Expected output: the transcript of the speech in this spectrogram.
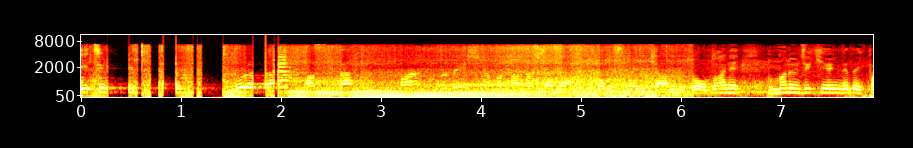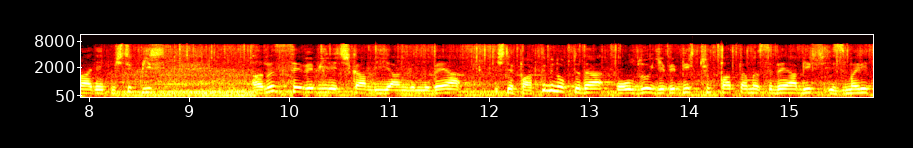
getiriyor. Burada aslında ma- vatandaşlarla konuşma imkanımız oldu. Hani bundan önceki yayında da ifade etmiştik. Bir anız sebebiyle çıkan bir yangın mı veya işte farklı bir noktada olduğu gibi bir tüp patlaması veya bir izmarit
